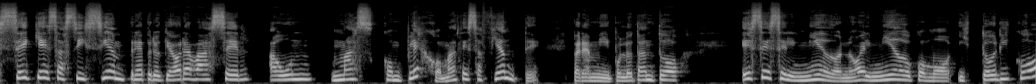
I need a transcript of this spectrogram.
sé que es así siempre, pero que ahora va a ser aún más complejo, más desafiante para mí. Por lo tanto, ese es el miedo, ¿no? El miedo como histórico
